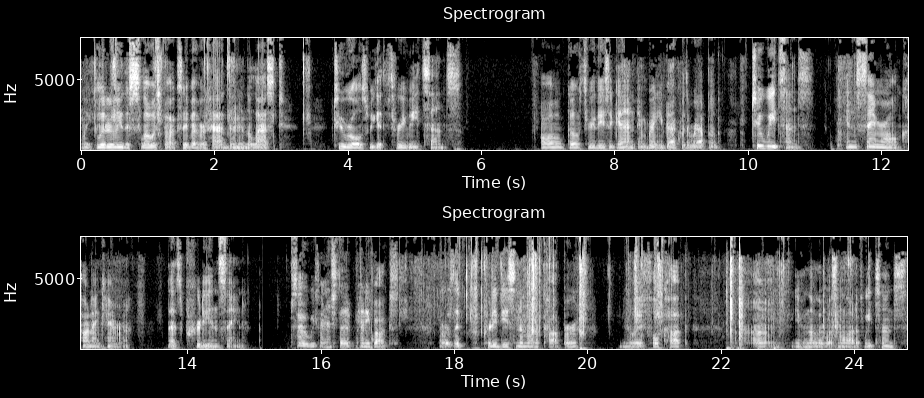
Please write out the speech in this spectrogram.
Like literally the slowest box I've ever had. Then in the last two rolls, we get three wheat cents. I'll go through these again and bring you back with a wrap up. Two wheat cents in the same roll caught on camera. That's pretty insane. So we finished that penny box. There was a pretty decent amount of copper, nearly a full cup, um, even though there wasn't a lot of wheat cents.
